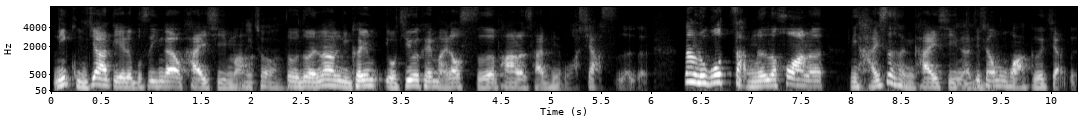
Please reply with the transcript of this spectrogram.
你股价跌了不是应该要开心吗？没错，对不对？那你可以有机会可以买到十二趴的产品，哇，吓死了人。那如果涨了的话呢，你还是很开心啊，嗯、就像木华哥讲的。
